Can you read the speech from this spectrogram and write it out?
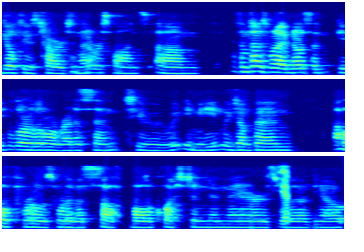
guilty as charged in that response. Um, sometimes what I've noticed that people are a little reticent to immediately jump in, I'll throw sort of a softball question in there, sort of, you know,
